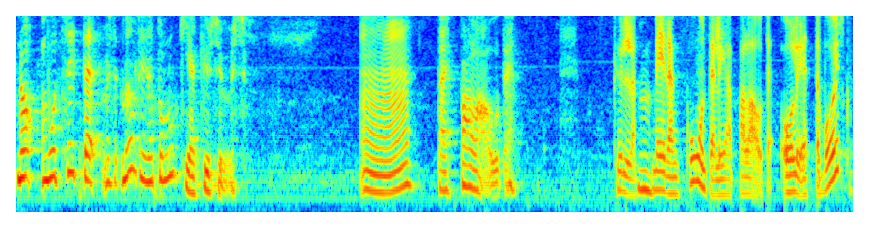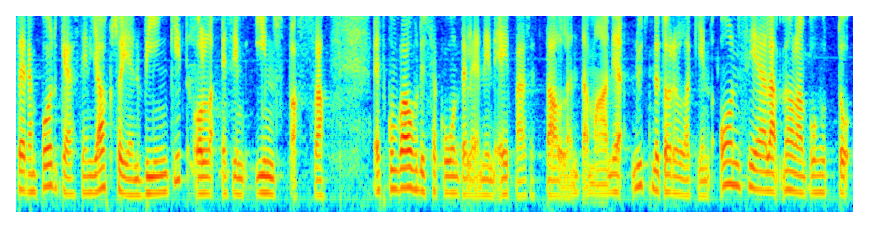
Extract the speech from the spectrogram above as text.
No, mutta sitten me oltiin saatu lukijakysymys. Mm. Tai palaute. Kyllä, mm. meidän kuuntelijapalaute oli, että voisiko teidän podcastin jaksojen vinkit olla esim. Instassa, että kun vauhdissa kuuntelee, niin ei pääse tallentamaan. Ja nyt ne todellakin on siellä. Me ollaan puhuttu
